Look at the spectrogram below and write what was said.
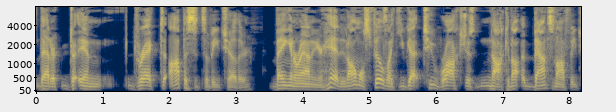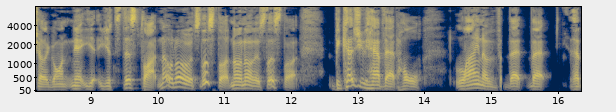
that are in direct opposites of each other banging around in your head, it almost feels like you've got two rocks just knocking off, bouncing off each other going, it's this thought. No, no, it's this thought. No, no, it's this thought. Because you have that whole line of that, that, that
